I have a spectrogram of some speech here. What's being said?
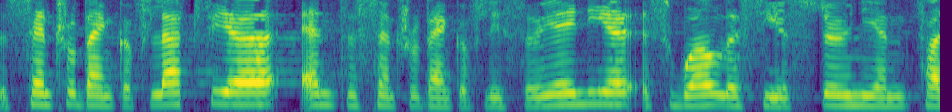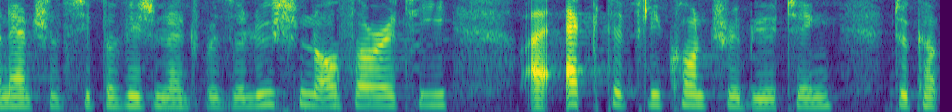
The Central Bank of Latvia and the Central Bank of Lithuania, as well as the Estonian Financial Supervision and Resolution Authority, are actively contributing to co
